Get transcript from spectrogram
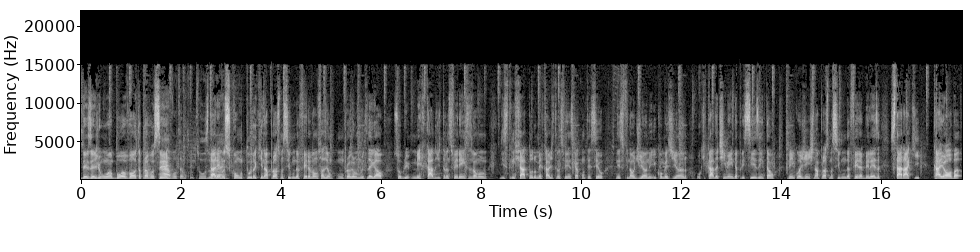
desejo uma boa volta pra você. Ah, voltamos com tudo, Estaremos né? com tudo aqui na próxima segunda-feira. Vamos fazer um, um programa muito legal sobre mercado de transferências. Vamos destrinchar todo o mercado de transferências que aconteceu nesse final de ano e começo de ano, o que cada time ainda precisa. Então, vem com a gente na próxima segunda-feira, beleza? Estará aqui Caioba,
